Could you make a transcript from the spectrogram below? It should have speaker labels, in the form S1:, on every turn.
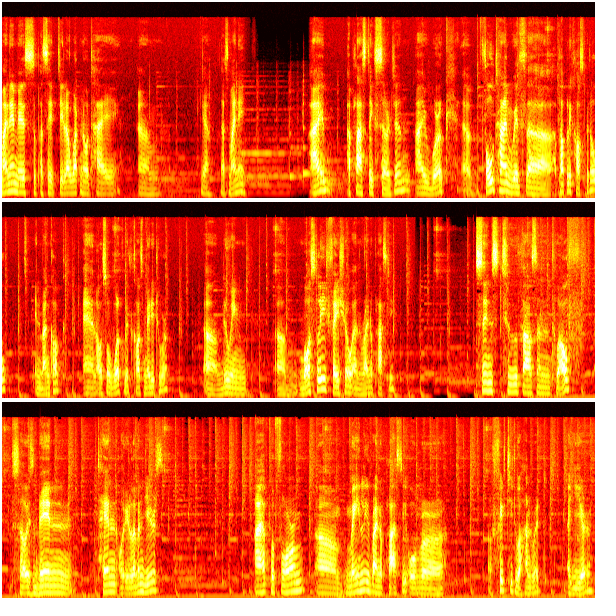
S1: My name is Supasid Jirawat Nothai. Um, yeah, that's my name. I'm a plastic surgeon. I work uh, full-time with uh, a public hospital in Bangkok and also work with CosMediTour, um, doing um, mostly facial and rhinoplasty. Since 2012, so it's been 10 or 11 years. I have performed um, mainly rhinoplasty over uh, 50 to 100 a year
